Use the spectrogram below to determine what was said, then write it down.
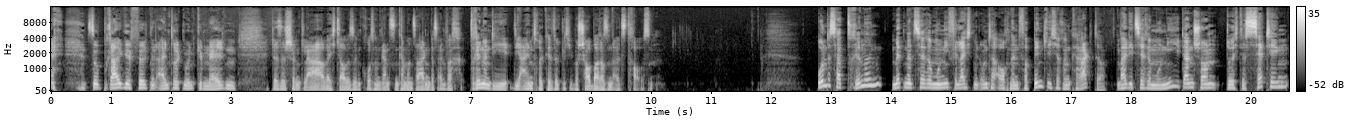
so prall gefüllt mit Eindrücken und Gemälden. Das ist schon klar, aber ich glaube, so im Großen und Ganzen kann man sagen, dass einfach drinnen die, die Eindrücke wirklich überschaubarer sind als draußen. Und es hat drinnen mit einer Zeremonie vielleicht mitunter auch einen verbindlicheren Charakter, weil die Zeremonie dann schon durch das Setting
